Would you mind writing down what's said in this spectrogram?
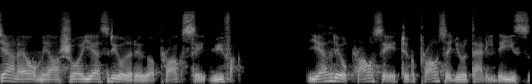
接下来我们要说 ES6 的这个 proxy 语法。ES6 proxy 这个 proxy 就是代理的意思，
